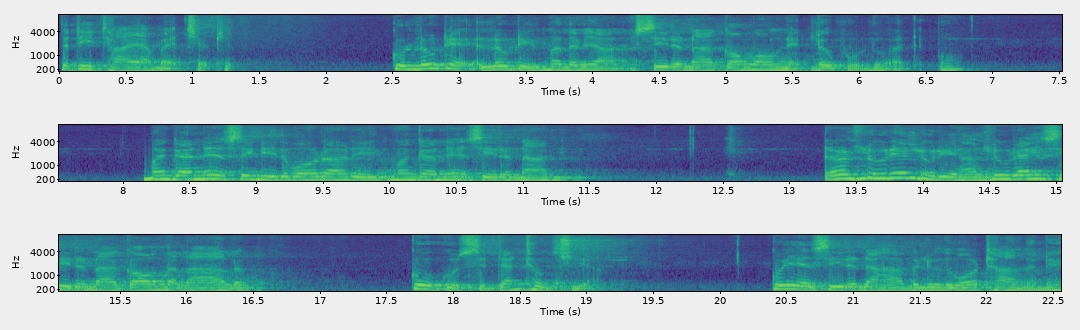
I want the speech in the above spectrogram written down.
တတိထားရမယ့်အချက်ဖြစ်ကိုလှုပ်တဲ့အလုပ်တွေမှန်သမျှစေရနာကောင်းကောင်းနဲ့လှုပ်ဖို့လိုအပ်တယ်ပေါ့ မင်္ဂန်တဲ့စိတ်တွေသဘောထားတွေမင်္ဂန်တဲ့စေရနာတွေအဲ့တော့လှူတဲ့လူတွေဟာလှူတိုင်းစေတနာကောင်းသလားလို့ကိုယ့်ကိုစစ်တမ်းထုတ်ကြည့်ရကိုယ့်ရဲ့စေတနာဟာဘယ်လိုသဘောထားလဲလဲ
